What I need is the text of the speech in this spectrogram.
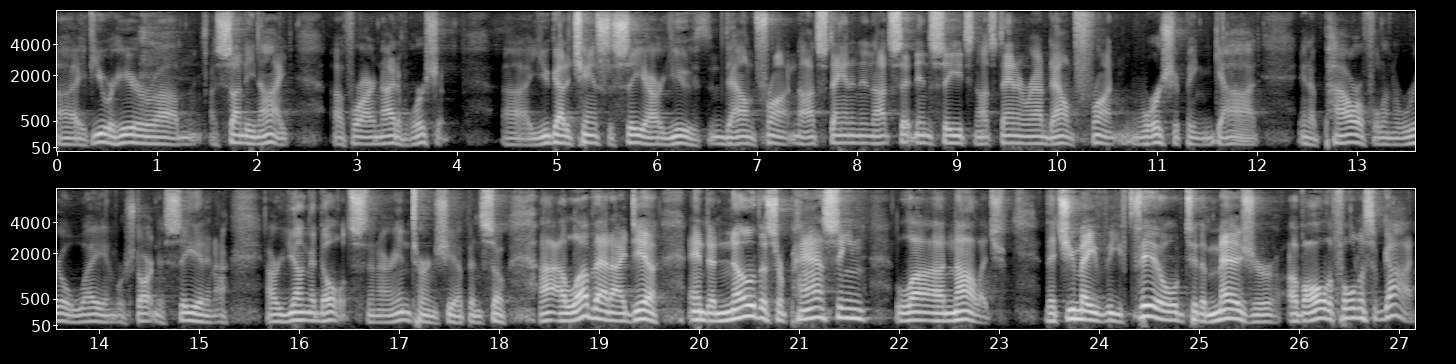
Uh, if you were here um, a Sunday night uh, for our night of worship, uh, you got a chance to see our youth down front, not standing and not sitting in seats, not standing around down front, worshiping God in a powerful and a real way. And we're starting to see it in our, our young adults and our internship. And so I, I love that idea. And to know the surpassing uh, knowledge that you may be filled to the measure of all the fullness of God.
